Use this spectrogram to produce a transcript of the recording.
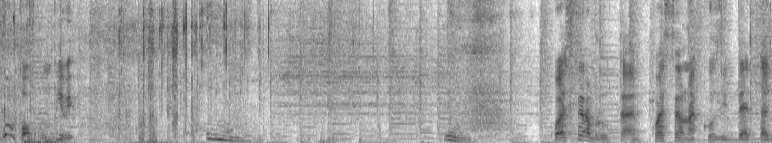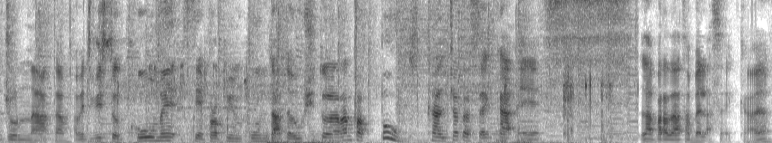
Un po', un più. Uh. Uh. Questa era brutta, eh. Questa è una cosiddetta giornata. Avete visto come si è proprio impuntato? È uscito dalla rampa, pum, calciata secca e l'avrà data bella secca, eh.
